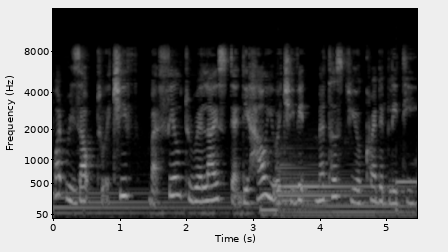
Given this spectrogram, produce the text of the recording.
what result to achieve but fail to realize that the how you achieve it matters to your credibility.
